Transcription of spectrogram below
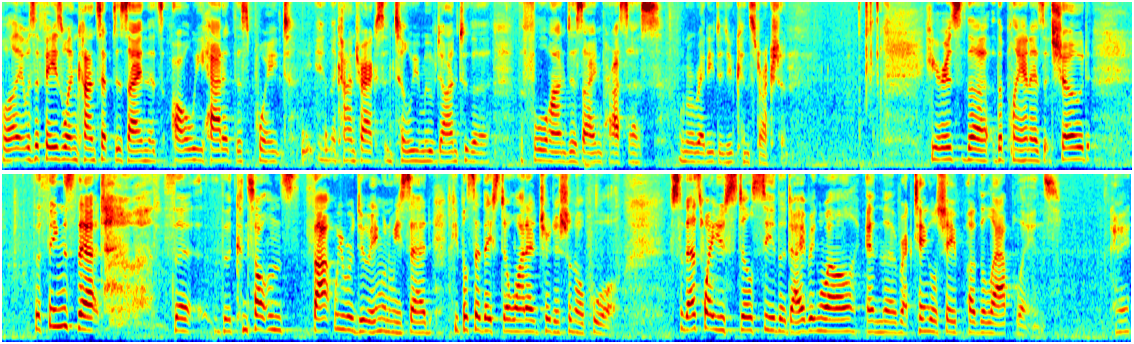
Well, it was a phase one concept design. That's all we had at this point in the contracts until we moved on to the, the full-on design process when we're ready to do construction. Here is the, the plan as it showed. The things that the, the consultants thought we were doing when we said, people said they still wanted a traditional pool. So that's why you still see the diving well and the rectangle shape of the lap lanes. Okay?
